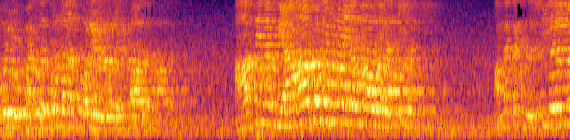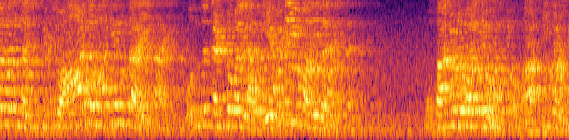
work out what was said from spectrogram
ഒരു പച്ചത്തുള്ളനെ പോലെയുള്ള ഒരു സാധനം. അതിനെ വ്യാപകമായി അള്ളാഹു ഇറക്കി. അന്നത്തെ കൃഷികളെല്ലാം അത് നശിപ്പിച്ചു. ആകെ ബുദ്ധിമുട്ടായി ഒന്നും രണ്ടുമല്ല എവിടെയും അത് തന്നെ. മുസാനോട് പറഞ്ഞു പ്രാർത്ഥിക്കണം.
